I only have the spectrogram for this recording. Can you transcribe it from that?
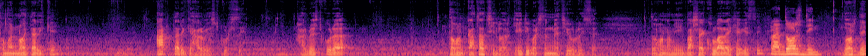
তোমার নয় তারিখে। আট তারিখে হারভেস্ট করছি। হারভেস্ট করা তখন কাঁচা ছিল আর কি এইটি পার্সেন্ট ম্যাচিওর হয়েছে তখন আমি বাসায় খোলা রেখে গেছি। প্রায় দশ দিন। দশ দিন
